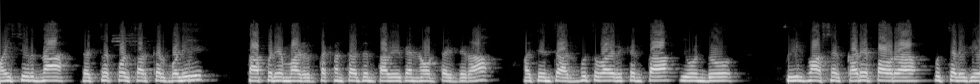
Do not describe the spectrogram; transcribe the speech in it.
ಮೈಸೂರಿನ ಮೆಟ್ರೋಪೋಲ್ ಸರ್ಕಲ್ ಬಳಿ ಸ್ಥಾಪನೆ ಮಾಡಿರ್ತಕ್ಕಂಥದ್ದನ್ನು ತಾವೀಗ ನೋಡ್ತಾ ಇದ್ದೀರಾ. ಅತ್ಯಂತ ಅದ್ಭುತವಾಗಿರ್ತಕ್ಕಂಥ ಈ ಒಂದು ಫೀಲ್ಡ್ ಮಾರ್ಷಲ್ ಕಾರ್ಯಪ್ಪ ಅವರ ಪುತ್ಥಳಿಗೆ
